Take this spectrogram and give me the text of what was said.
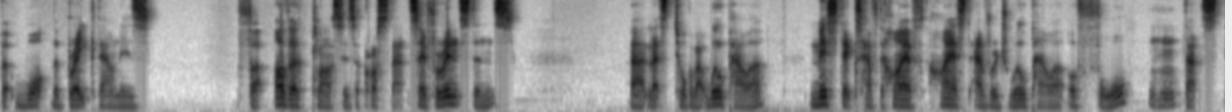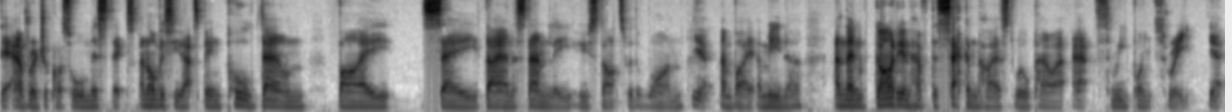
but what the breakdown is for other classes across that. So, for instance, uh, let's talk about willpower. Mystics have the highest highest average willpower of 4 Mhm. That's the average across all mystics, and obviously that's being pulled down by, say, Diana Stanley, who starts with a one, Yeah. and by Amina. And then Guardian have the second highest willpower at 3.3, Yeah.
